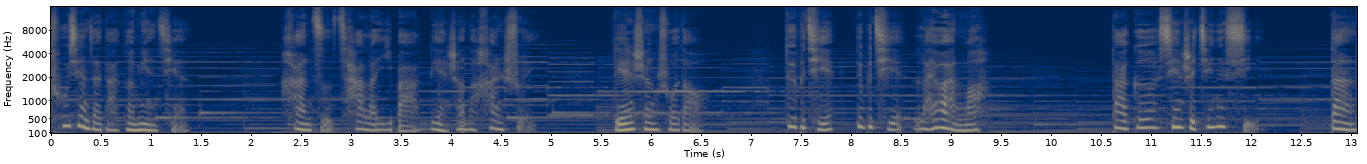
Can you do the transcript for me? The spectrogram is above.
出现在大哥面前。汉子擦了一把脸上的汗水，连声说道：“对不起，对不起，来晚了。”大哥先是惊喜，但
